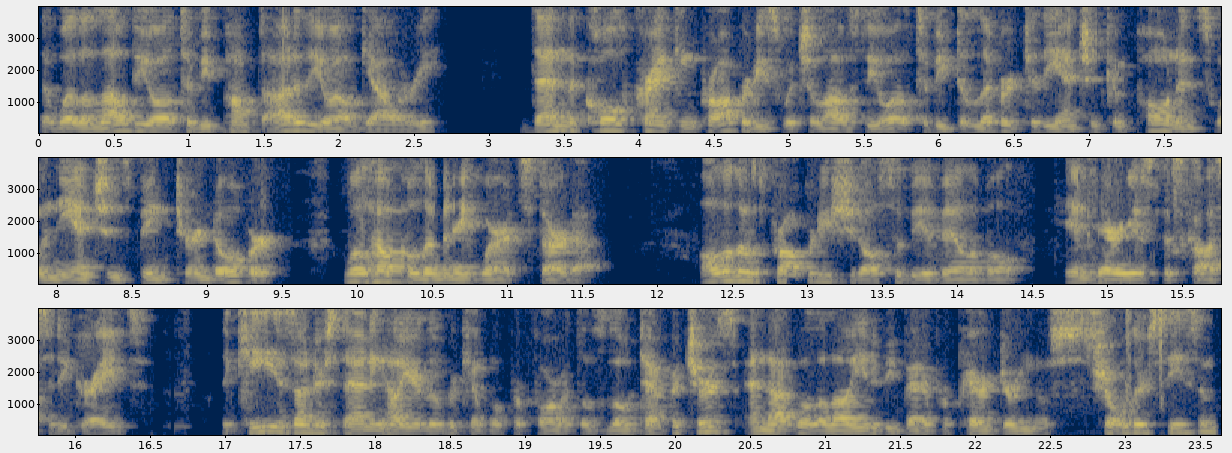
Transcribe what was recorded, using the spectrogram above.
that will allow the oil to be pumped out of the oil gallery, then the cold cranking properties, which allows the oil to be delivered to the engine components when the engine's being turned over, will help eliminate wear at startup. All of those properties should also be available in various viscosity grades. The key is understanding how your lubricant will perform at those low temperatures, and that will allow you to be better prepared during those shoulder seasons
